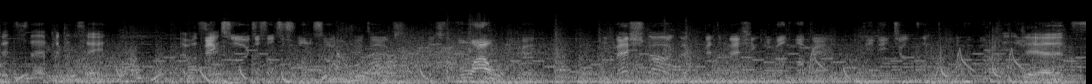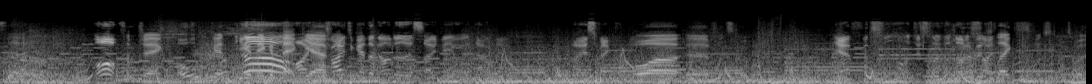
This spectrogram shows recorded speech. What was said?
That's uh, a bit insane. I think. Thanks, slow just on the smaller side a few times. Oh, wow, okay. He mashed out, like a bit of mashing, he got okay. He, he jumped on Yeah, that's uh, Oh! some jank. Oh, he can, he no! can take it back, oh, yeah. He tried to get another side view and down there. I expect. Or uh, footstool. Yeah, footstool, just on A another side. bit like footstool as well.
